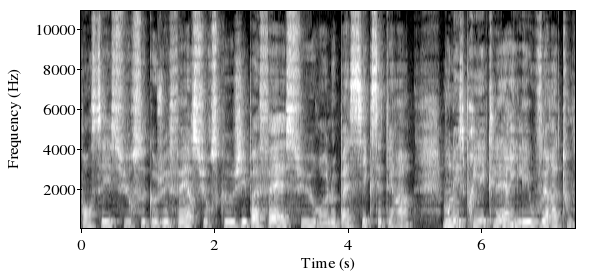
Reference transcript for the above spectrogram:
pensées sur ce que je vais faire, sur ce que j'ai pas fait, sur le passé, etc. Mon esprit est clair, il est ouvert à tout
